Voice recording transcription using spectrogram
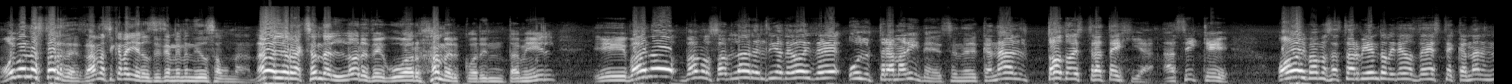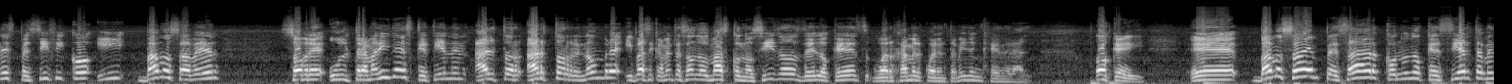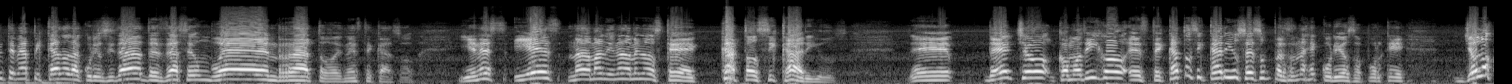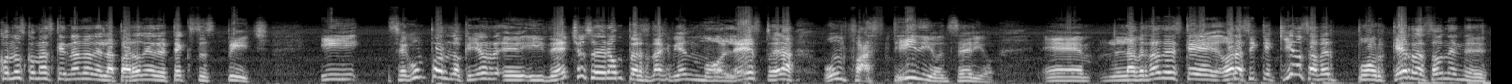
Muy buenas tardes, damas y caballeros, y sean bienvenidos a una nueva reacción del lore de Warhammer 40.000. Y bueno, vamos a hablar el día de hoy de Ultramarines en el canal Todo Estrategia. Así que hoy vamos a estar viendo videos de este canal en específico y vamos a ver sobre Ultramarines que tienen alto, harto renombre y básicamente son los más conocidos de lo que es Warhammer 40.000 en general. Ok. Eh, vamos a empezar con uno que ciertamente me ha picado la curiosidad desde hace un buen rato en este caso. Y, es, y es nada más ni nada menos que Cato Sicarius. Eh, de hecho, como digo, este Cato Sicarius es un personaje curioso porque yo lo conozco más que nada de la parodia de Text Speech. Y según por lo que yo... Eh, y de hecho eso era un personaje bien molesto, era un fastidio, en serio. Eh, la verdad es que ahora sí que quiero saber por qué razón en el,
